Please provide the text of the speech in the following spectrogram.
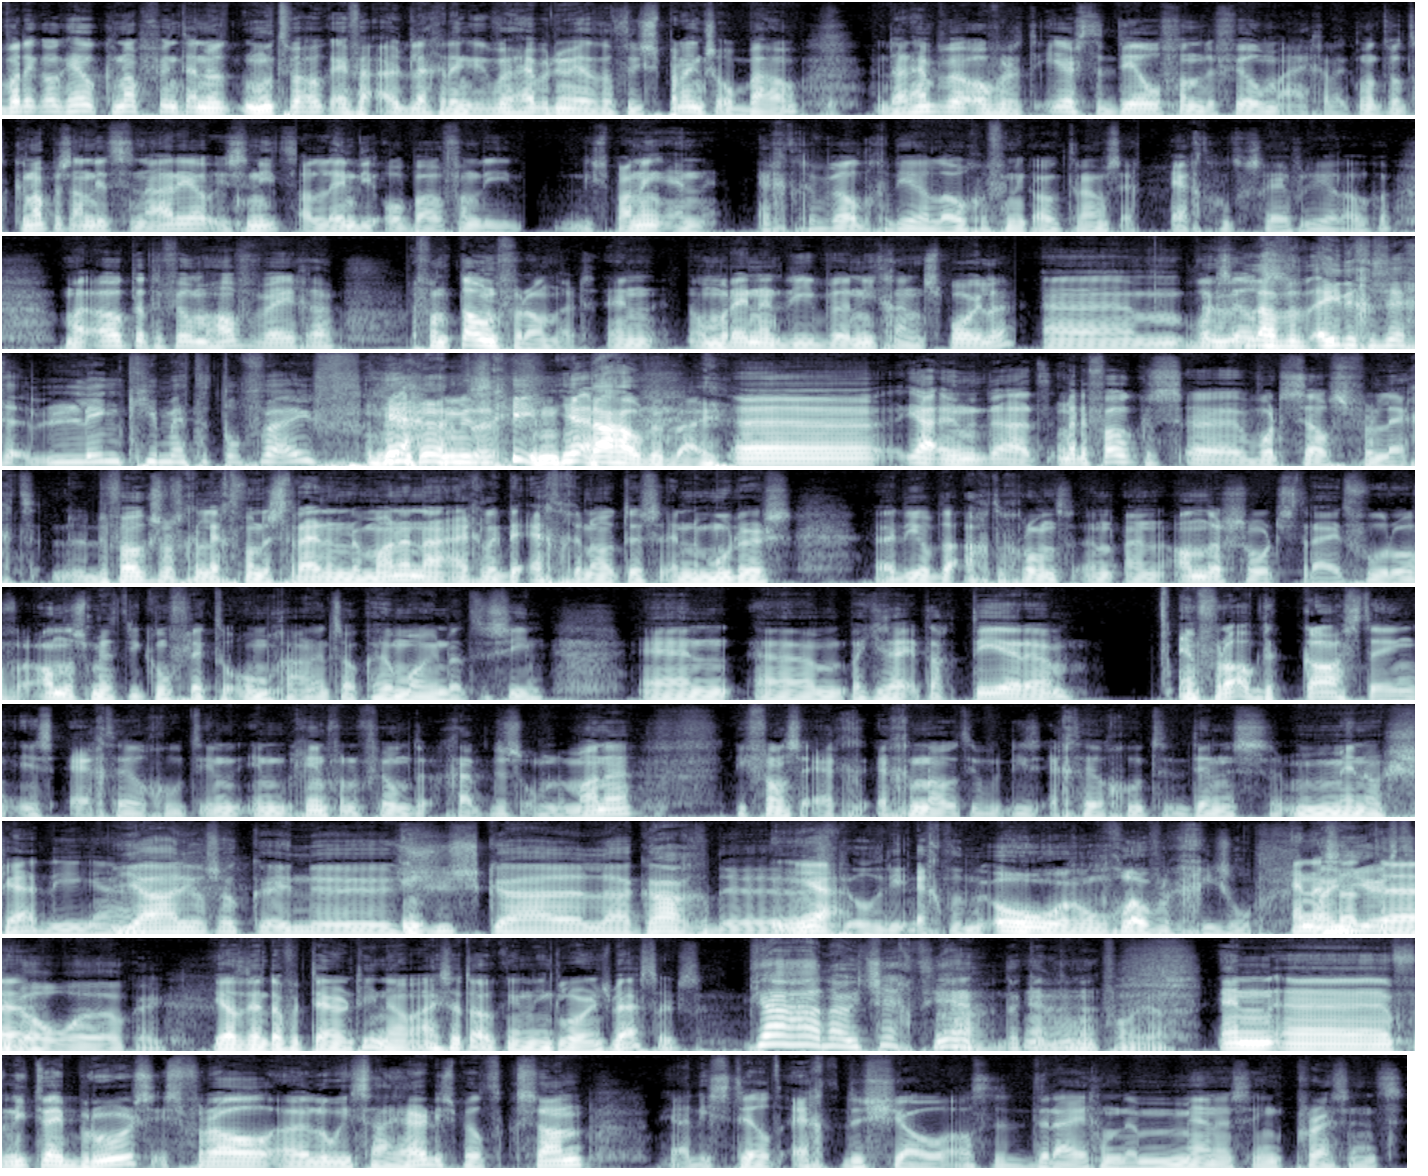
Wat ik ook heel knap vind, en dat moeten we ook even uitleggen, denk ik. We hebben nu over die spanningsopbouw. Daar hebben we over het eerste deel van de film eigenlijk. Want wat knap is aan dit scenario, is niet alleen die opbouw van die, die spanning en echt geweldige dialogen, vind ik ook trouwens. Echt, echt goed geschreven dialogen. Maar ook dat de film halverwege van toon verandert. En om redenen die we niet gaan spoilen, ehm, wordt zelfs... Laten we het enige zeggen, linkje met de top 5. Ja, misschien. Ja. Daar houden we het bij. Eh, ja, inderdaad. Maar de focus eh, wordt zelfs verlegd. De focus wordt gelegd van de strijdende mannen naar eigenlijk de echtgenotes en de moeders. eh, die op de achtergrond een, een ander soort strijd voeren of anders met die conflicten omgaan. Het is ook heel mooi om dat te zien. En ehm, wat je zei, het acteren en vooral ook de casting is echt heel goed. In, in het begin van de film gaat het dus om de mannen. Die Franse echt, echtgenoot, die, is echt heel goed. Dennis Menochet, die... eh, Ja, die was ook in de In- Jusqu'à la Garde. eh, Ja. Speelde die echt een, oh, een ongelofelijke griezel. En maar zat, hier is hij eh, wel, eh, oké. Je had het net over Tarantino. Hij zat ook in Inglourious Basterds. Ja, nou, je zegt. Ja, Ja, daar ken ja, ik hem ook van, ja. En eh, van die twee broers is vooral eh, Louis Saher, die speelt Xan. Ja, die steelt echt de show als de dreigende menacing presence.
